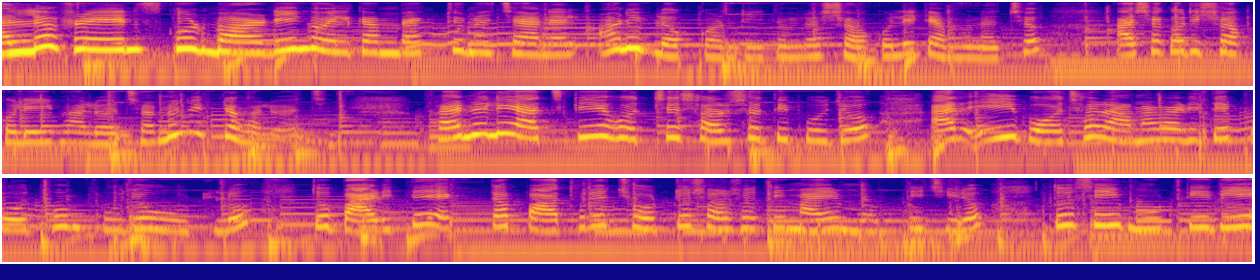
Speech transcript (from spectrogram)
Hello friends, good morning, welcome back to my channel Oni blog কন্টি তোমরা সকলে কেমন আছো? আশা করি সকলেই ভালো আছো আমি অনেকটা ভালো আছি। ফাইনালি আজকে হচ্ছে সরস্বতী পুজো, আর এই বছর আমার বাড়িতে প্রথম পুজো উঠল। তো বাড়িতে একটা পাথরের ছোট্ট সরস্বতী মায়ের মূর্তি ছিল। তো সেই মূর্তি দিয়ে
